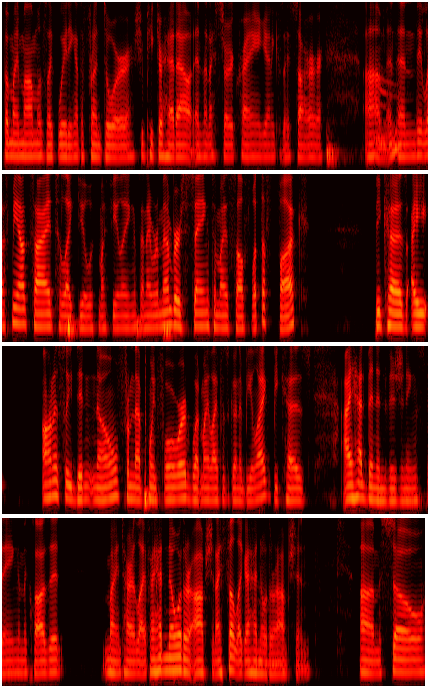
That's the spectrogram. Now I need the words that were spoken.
But my mom was like waiting at the front door. She peeked her head out, and then I started crying again because I saw her. Um, and then they left me outside to like deal with my feelings. And I remember saying to myself, "What the fuck?" Because I honestly didn't know from that point forward what my life was going to be like because I had been envisioning staying in the closet my entire life. I had no other option. I felt like I had no other option. Um, so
